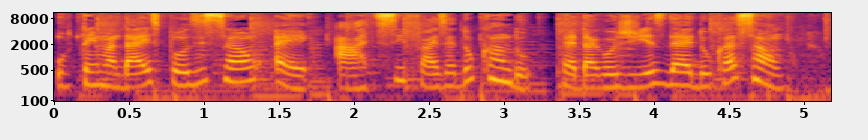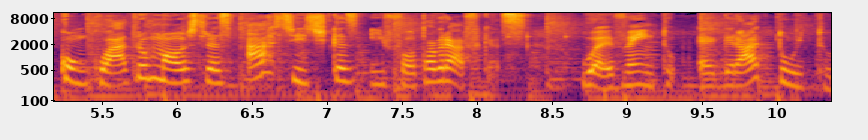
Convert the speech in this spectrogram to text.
O tema da exposição é Arte se faz educando, Pedagogias da Educação, com quatro mostras artísticas e fotográficas. O evento é gratuito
